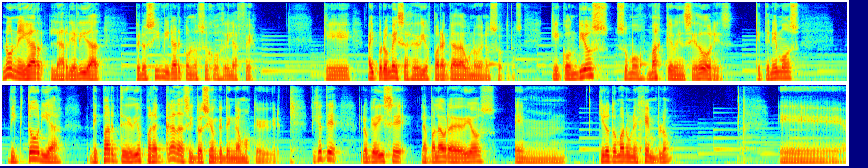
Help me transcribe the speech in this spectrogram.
no negar la realidad, pero sí mirar con los ojos de la fe, que hay promesas de Dios para cada uno de nosotros, que con Dios somos más que vencedores, que tenemos victoria de parte de Dios para cada situación que tengamos que vivir. Fíjate lo que dice la palabra de Dios. quiero tomar un ejemplo. Eh,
